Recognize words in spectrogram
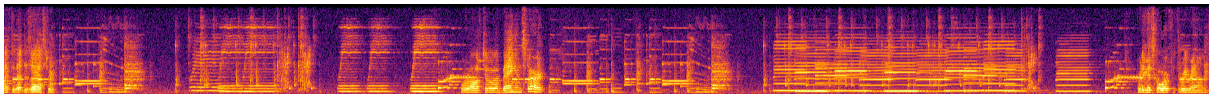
after that disaster. We're off to a banging start. Good score for three rounds.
